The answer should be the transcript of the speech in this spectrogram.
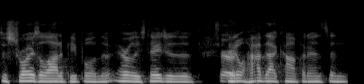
destroys a lot of people in the early stages is sure. they don't have that confidence and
